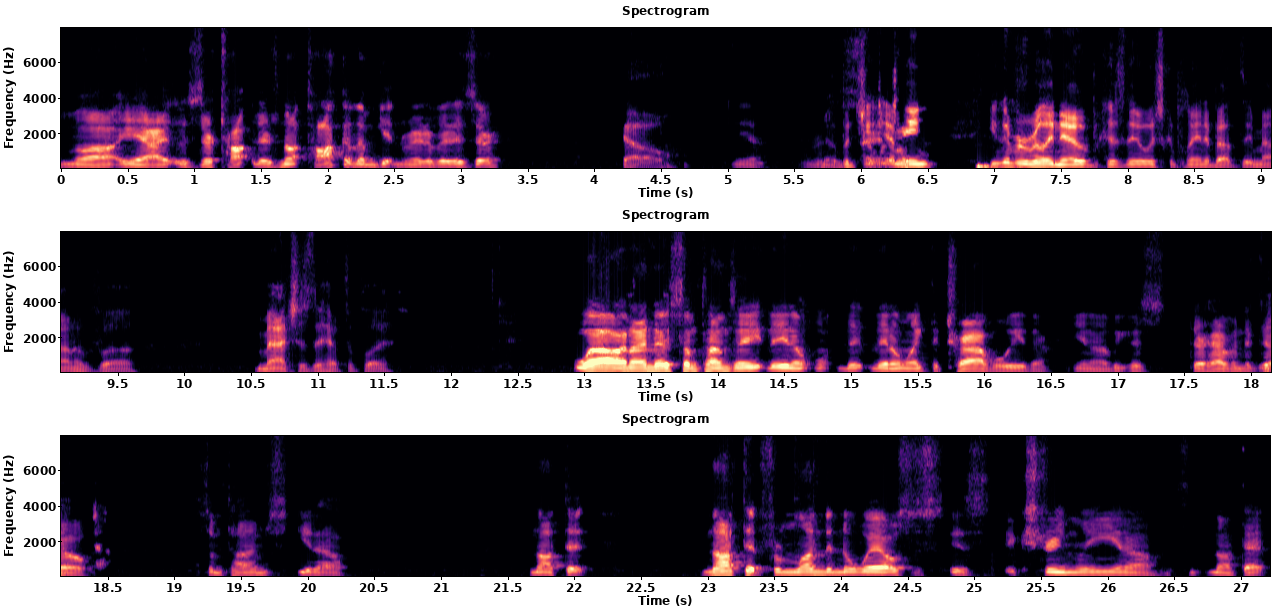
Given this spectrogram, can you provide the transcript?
Well, yeah. Is there talk? There's not talk of them getting rid of it, is there? No. Yeah. No, but you, I mean, you never really know because they always complain about the amount of uh, matches they have to play. Well, and I know sometimes they they don't they, they don't like to travel either, you know, because they're having to go. Yeah. Sometimes, you know, not that not that from London to Wales is, is extremely, you know, it's not that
